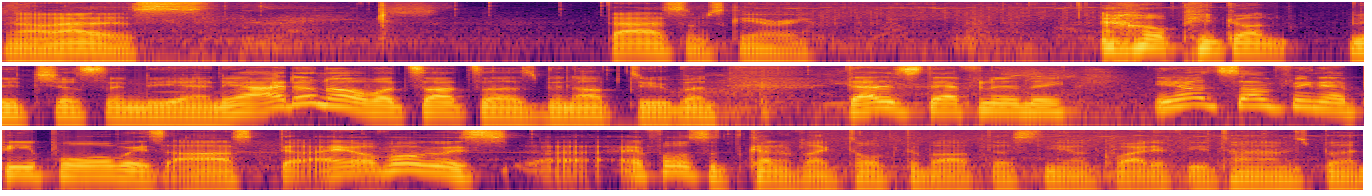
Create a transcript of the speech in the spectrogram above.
Now that is... That is some scary. I hope he got just in the end. Yeah, I don't know what Satsa has been up to, but that is definitely, you know, it's something that people always ask. I've always, uh, I've also kind of like talked about this, you know, quite a few times, but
